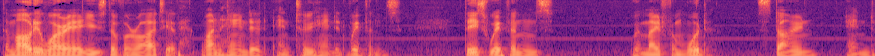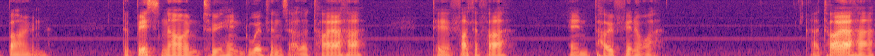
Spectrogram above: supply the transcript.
The Maori warrior used a variety of one-handed and two-handed weapons. These weapons were made from wood, stone, and bone. The best known two handed weapons are the taiaha, tewhatewha, and pouwhenua. A taiaha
